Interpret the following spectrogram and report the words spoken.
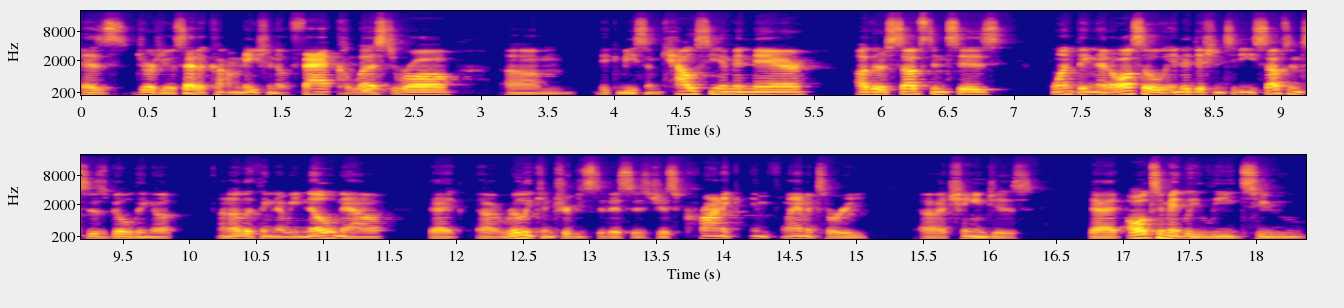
as Giorgio said, a combination of fat, cholesterol. Um, it can be some calcium in there, other substances. One thing that also, in addition to these substances building up, another thing that we know now that uh, really contributes to this is just chronic inflammatory uh, changes that ultimately lead to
